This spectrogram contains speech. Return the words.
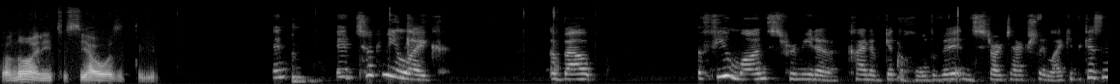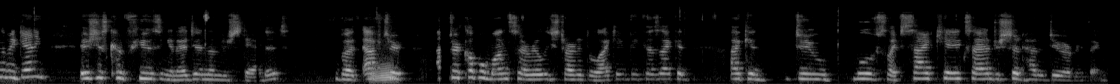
don't know, I need to see? How was it for you? And it took me like about a few months for me to kind of get the hold of it and start to actually like it because in the beginning it was just confusing and I didn't understand it. But after after a couple months I really started to like it because I could I could do moves like side kicks. I understood how to do everything.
